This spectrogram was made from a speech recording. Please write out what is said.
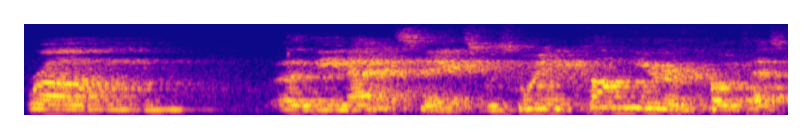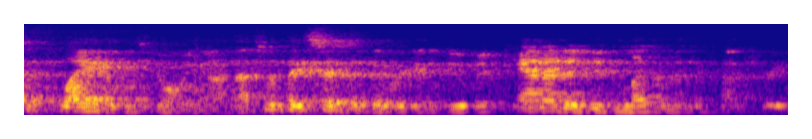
from uh, the United States was going to come here and protest a play that was going on. That's what they said that they were going to do, but Canada didn't let them in the country,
